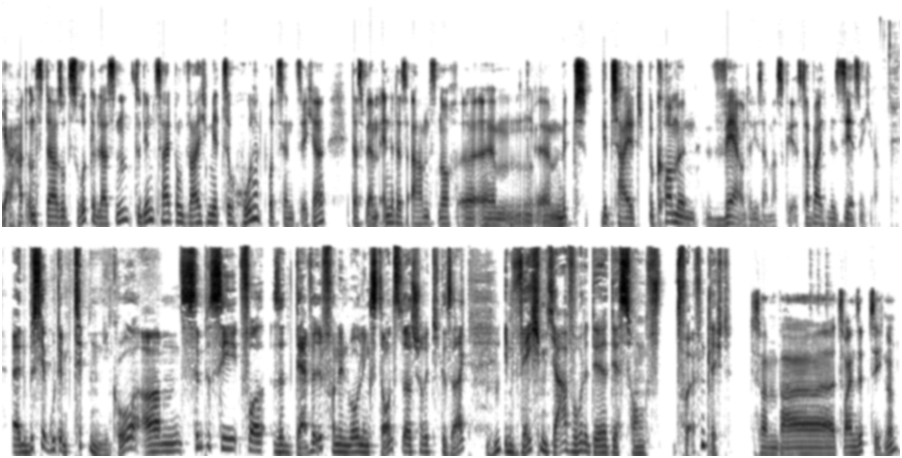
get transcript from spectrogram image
ja, hat uns da so zurückgelassen. Zu dem Zeitpunkt war ich mir zu 100% sicher, dass wir am Ende des Abends noch äh, ähm, äh, mitgeteilt bekommen, wer unter dieser Maske ist. Da war ich mir sehr sicher. Äh, du bist ja gut im Tippen, Nico. Ähm, Sympathy for the Devil von den Rolling Stones, du hast schon richtig gesagt. Mhm. In welchem Jahr wurde der, der Song veröffentlicht? Das war bei 72, ne?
